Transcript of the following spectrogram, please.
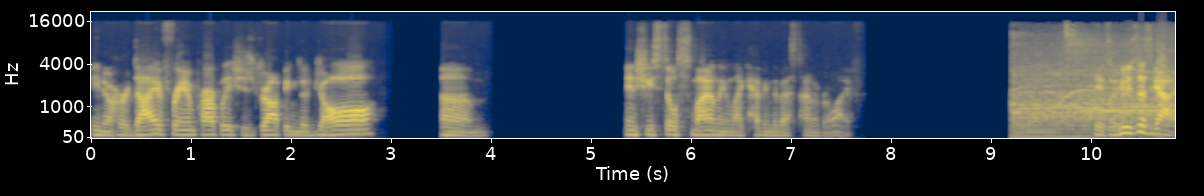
you know her diaphragm properly. She's dropping the jaw. Um and she's still smiling like having the best time of her life. Okay so who's this guy?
